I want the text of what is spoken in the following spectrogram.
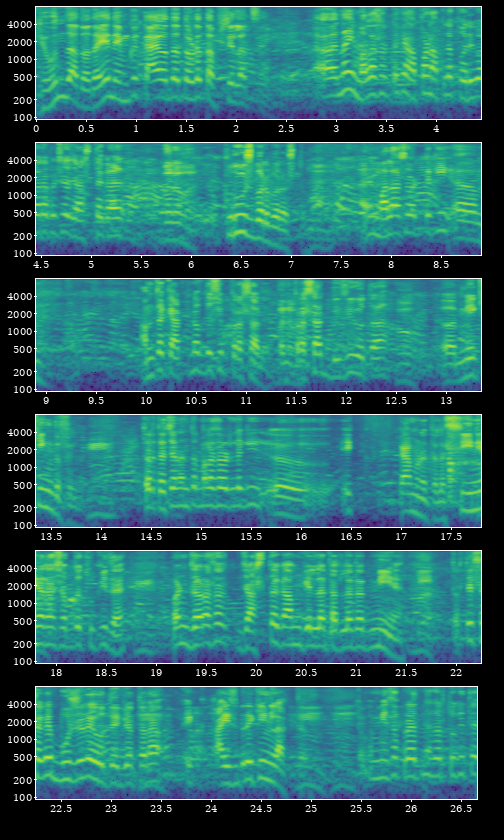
घेऊन जात होता. हे नेमकं काय होतं थोडं. अं, नाही मला असं वाटतं की आपण आपल्या परिवारापेक्षा जास्त काळ बरोबर. क्रूज बरोबर असतो. आणि मला असं वाटतं की आमचा captain of the ship Prasad आहे. पण प्रसाद बिझी होता. मेकिंग द फिल्म तर त्याच्यानंतर मला असं वाटलं की एक काय म्हणत त्याला सिनियर हा शब्द चुकीचा आहे. पण जरासा जास्त काम केलं त्यातल्या त्यात मी आहे. तर ते सगळे बुजरे होते किंवा त्यांना एक आईस ब्रेकिंग लागतं. तर मी असा प्रयत्न करतो की ते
